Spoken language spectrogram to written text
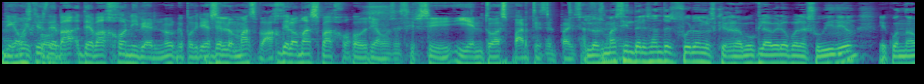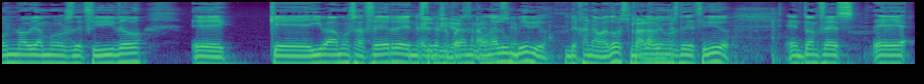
Digamos Muy que es de, ba- de bajo nivel, ¿no? Que podría De lo más bajo. De lo más bajo. Podríamos decir, sí. Y en todas partes del país. Los final. más interesantes fueron los que grabó Clavero para su vídeo, eh, cuando aún no habíamos decidido eh, que íbamos a hacer, en este El caso para mi canal, un sí. vídeo de Hanaba 2, no lo habíamos decidido. Entonces, eh,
